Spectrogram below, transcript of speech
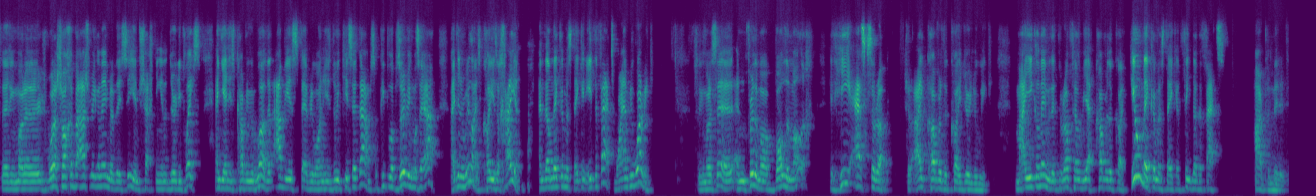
What if they see him shechting in a dirty place, and yet he's covering the blood, then obvious to everyone he's doing kisedam. So people observing will say, ah, I didn't realize koi is a chaya, and they'll make a mistake and eat the fats. Why aren't we worried? So Gemara said, and furthermore, bol if he asks a rab, should I cover the koi during the week? My that the rab tells me, yeah, cover the koi. He'll make a mistake and think that the fats are permitted.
